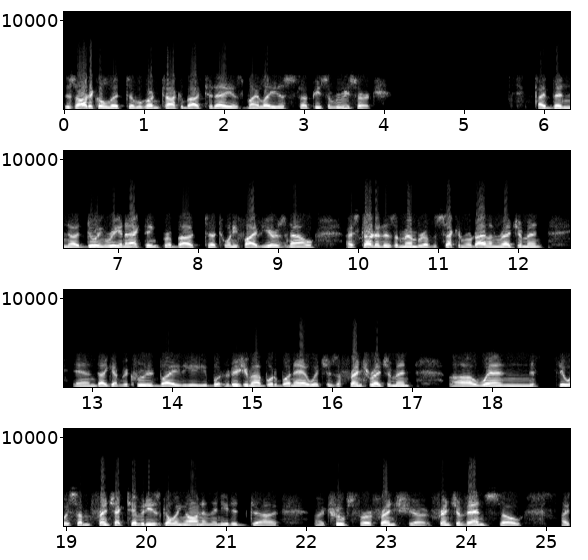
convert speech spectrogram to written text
this article that uh, we're going to talk about today is my latest uh, piece of research. I've been uh, doing reenacting for about uh, 25 years now. I started as a member of the 2nd Rhode Island Regiment, and I got recruited by the Regiment Bourbonnais, which is a French regiment, when there was some French activities going on and they needed uh, Uh, troops for French uh, French events. So I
